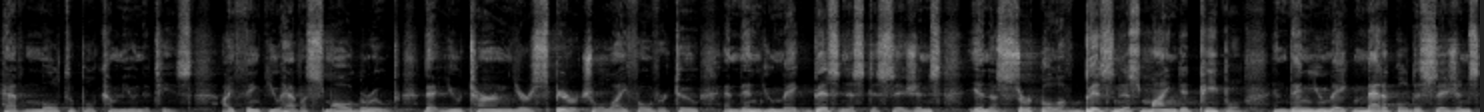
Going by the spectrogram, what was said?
have multiple communities. I think you have a small group that you turn your spiritual life over to, and then you make business decisions in a circle of business minded people. And then you make medical decisions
